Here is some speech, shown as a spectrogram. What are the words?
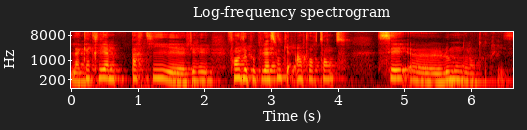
la quatrième partie, et je dirais frange de population qui est importante, c'est le monde de l'entreprise.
